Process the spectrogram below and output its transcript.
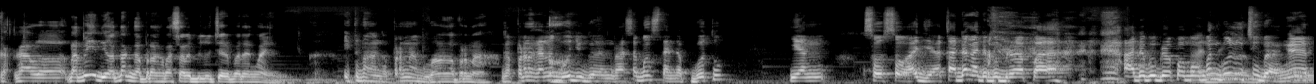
kalau tapi di otak nggak pernah ngerasa lebih lucu daripada yang lain. itu malah nggak pernah bu Malah nggak pernah. nggak pernah karena gue juga ngerasa bang stand up gue tuh yang sosok aja kadang ada beberapa ada beberapa momen gue lucu banget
